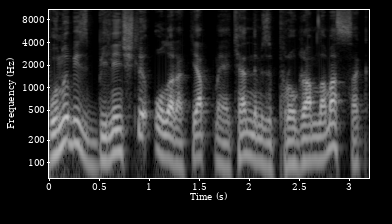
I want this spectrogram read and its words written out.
Bunu biz bilinçli olarak yapmaya kendimizi programlamazsak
